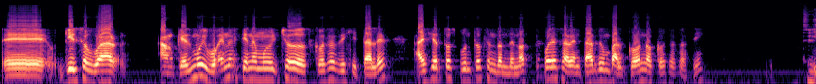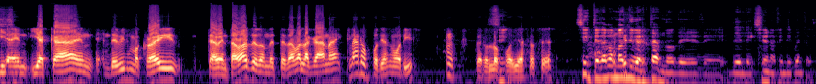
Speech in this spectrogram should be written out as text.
eh, Gears of War, aunque es muy bueno y tiene muchas cosas digitales, hay ciertos puntos en donde no te puedes aventar de un balcón o cosas así. Sí, Y, sí, en- y acá en, en Devil May Cry te aventabas de donde te daba la gana y claro, podías morir, pero lo Sí. podías hacer. Sí, te daba más libertad, ¿no? De, de, de elección, a fin de cuentas.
